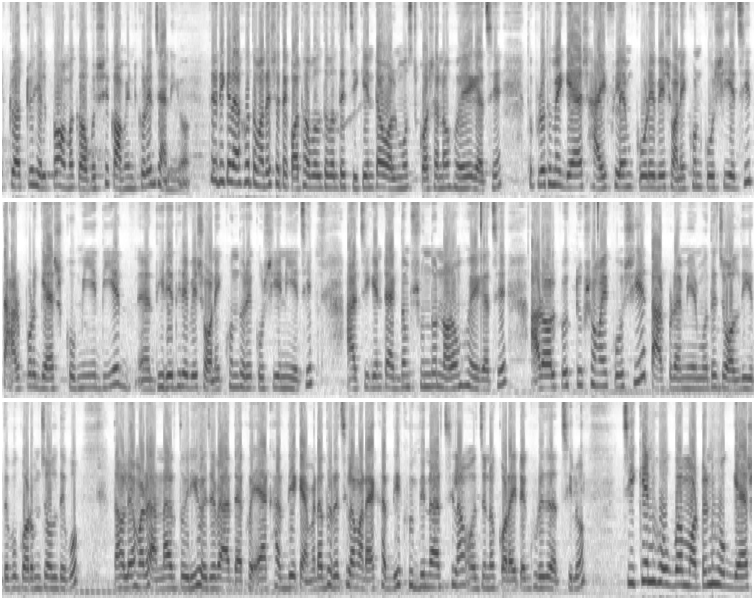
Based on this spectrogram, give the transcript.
একটু আধটু হেল্প পাও, আমাকে অবশ্যই কমেন্ট করে জানিও। তো এদিকে দেখো, তোমাদের সাথে কথা বলতে বলতে চিকেনটা অলমোস্ট কষানো হয়ে গেছে। তো প্রথমে গ্যাস হাই ফ্লেম করে বেশ অনেকক্ষণ কষিয়েছি, তারপর গ্যাস কমিয়ে দিয়ে ধীরে ধীরে বেশ অনেকক্ষণ ধরে কষিয়ে নিয়েছি। আর চিকেনটা একদম সুন্দর নরম হয়ে গেছে। আর অল্প একটু সময় কষিয়ে তারপরে আমি এর মধ্যে জল দিয়ে দেবো, গরম জল দেবো। তাহলে আমার রান্নার তৈরি হয়ে যাবে। আর দেখো, এক হাত দিয়ে ক্যামেরা ধরেছিলাম, আর এক হাত দিয়ে খুন্তি নাড়ছিলাম, ওর জন্য কড়াইটা ঘুরে যাচ্ছিল। চিকেন হোক বা মটন হোক, গ্যাস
